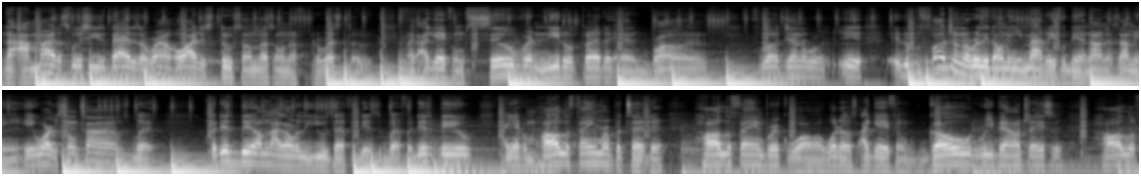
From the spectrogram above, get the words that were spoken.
Now I might have switched these badges around, or I just threw something else on there for the rest of it. Like I gave him silver, needle threader, and bronze floor general. It, it, the floor general really don't even matter if we're being honest. I mean, it works sometimes, but for this build, I'm not gonna really use that for this. But for this build, I gave him Hall of Fame rim protector, Hall of Fame brick wall. What else? I gave him gold rebound chaser, Hall of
